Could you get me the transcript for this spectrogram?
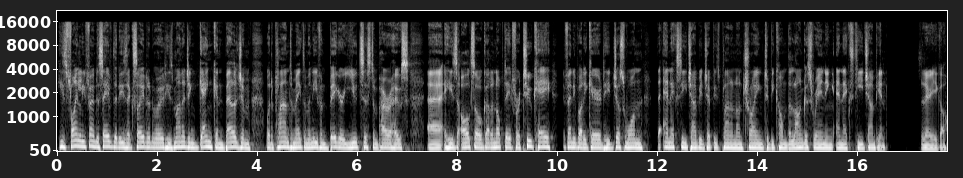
He's finally found a save that he's excited about. He's managing Genk in Belgium with a plan to make them an even bigger youth system powerhouse. Uh, he's also got an update for 2K. If anybody cared, he just won the NXT championship. He's planning on trying to become the longest reigning NXT champion. So there you go.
